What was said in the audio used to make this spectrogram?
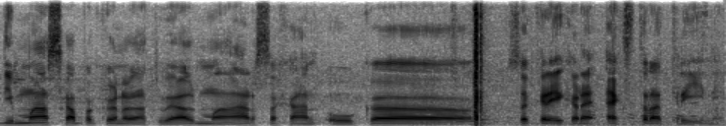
Die manschappen kunnen dat wel, maar ze gaan ook, eh, ze krijgen een extra training.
